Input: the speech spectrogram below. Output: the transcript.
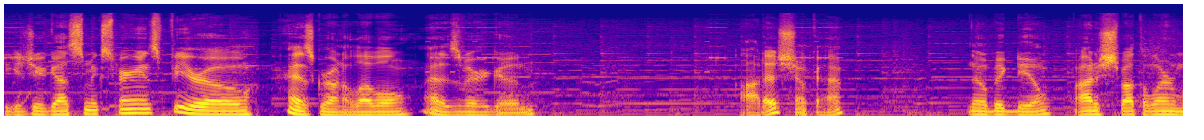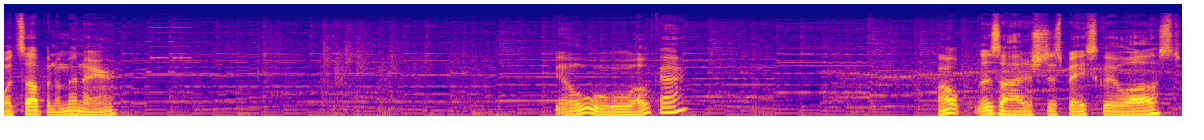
Pikachu got some experience. Fearow has grown a level. That is very good. Oddish, okay. No big deal. Oddish is about to learn what's up in a minute here. Oh, okay. Oh, this Oddish just basically lost.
